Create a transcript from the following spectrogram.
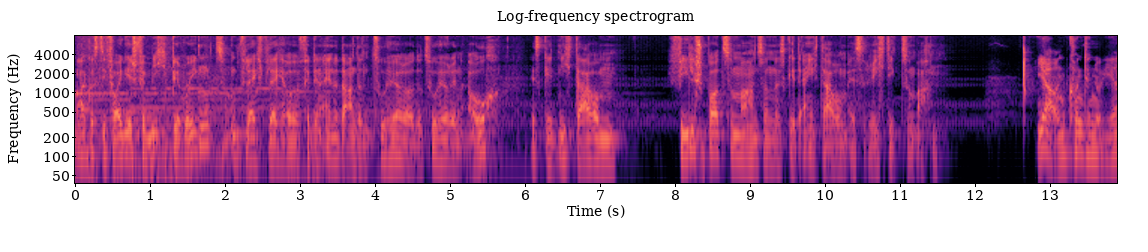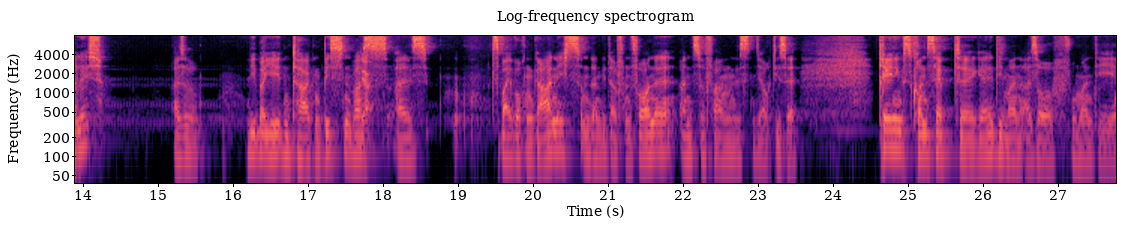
Markus, die Folge ist für mich beruhigend und vielleicht, vielleicht auch für den einen oder anderen Zuhörer oder Zuhörerin auch. Es geht nicht darum, viel Sport zu machen, sondern es geht eigentlich darum, es richtig zu machen. Ja, und kontinuierlich. Also lieber jeden Tag ein bisschen was ja. als zwei Wochen gar nichts, um dann wieder von vorne anzufangen. Das sind ja auch diese Trainingskonzepte, gell, die man also, wo man die,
